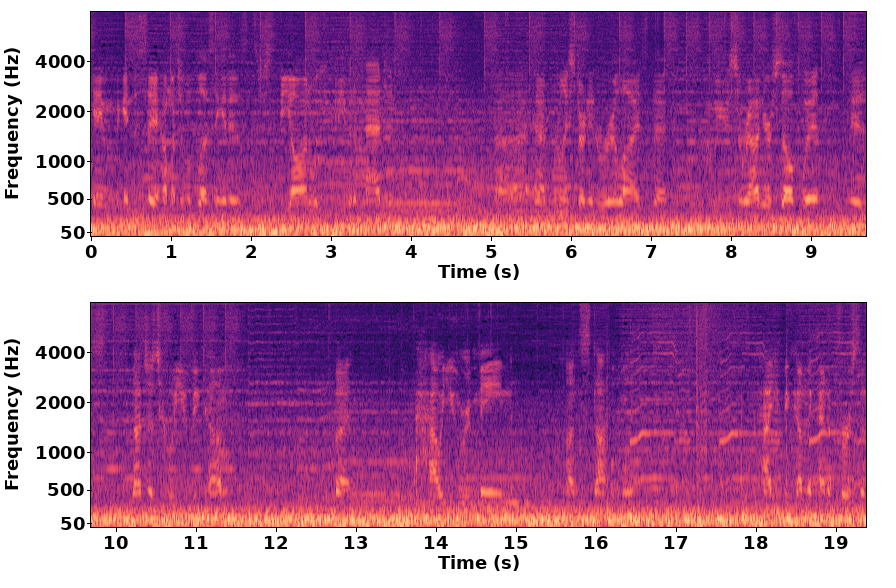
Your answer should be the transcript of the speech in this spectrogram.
Can't even begin to say how much of a blessing it is. It's just beyond what you could even imagine. Uh, I'm really starting to realize that who you surround yourself with is not just who you become, but how you remain unstoppable. How you become the kind of person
